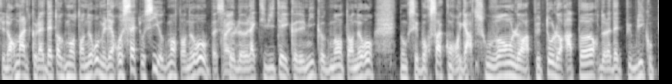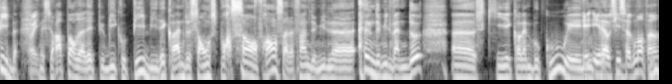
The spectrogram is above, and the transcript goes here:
c'est normal que la dette augmente en euros, mais les recettes aussi augmentent en euros parce que l'activité économique augmente en euros. Donc c'est pour ça qu'on regarde souvent le, plutôt le rapport de la dette publique au PIB. Mais ce rapport de la dette publique au PIB, il est quand même de 111% en France à la fin 2000, 2022, euh, ce qui est quand même beaucoup. Et, et, là aussi ça augmente. Hein.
